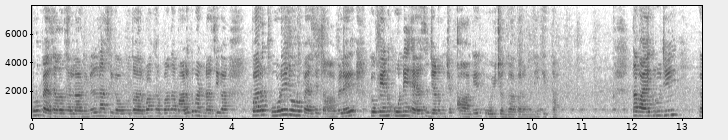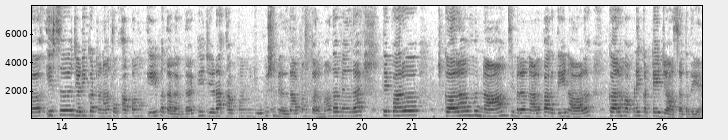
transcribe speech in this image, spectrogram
ਉਹਨੂੰ ਪੈਸਿਆਂ ਦਾ ਥੈਲਾ ਨਹੀਂ ਮਿਲਣਾ ਸੀਗਾ ਉਹ ਤਾਂ ਅਰਬਾਂ ਖਰਬਾਂ ਦਾ ਮਾਲਕ ਬਣਨਾ ਸੀਗਾ। ਪਰ ਥੋੜੇ ਜਿਹੇ ਉਹਨੂੰ ਪੈਸੇ ਤਾਂ ਮਿਲੇ, ਕਿਉਂਕਿ ਇਹਨੂੰ ਉਹਨੇ ਇਸ ਜਨਮ 'ਚ ਆ ਕੇ ਕੋਈ ਚੰਗਾ ਕਰਮ ਨਹੀਂ ਕੀਤਾ। ਤਾਂ ਵਾਹਿਗੁਰੂ ਜੀ ਇਸ ਜਿਹੜੀ ਘਟਨਾ ਤੋਂ ਆਪਾਂ ਨੂੰ ਇਹ ਪਤਾ ਲੱਗਦਾ ਕਿ ਜਿਹੜਾ ਆਪਾਂ ਨੂੰ ਜੋ ਕੁਝ ਮਿਲਦਾ, ਆਪਾਂ ਨੂੰ ਕਰਮਾਂ ਦਾ ਮਿਲਦਾ ਹੈ, ਤੇ ਪਰ ਕਰਮ ਨਾਮ ਸਿਮਰਨ ਨਾਲ, ਭਗਤੀ ਨਾਲ ਕਰਮ ਆਪਣੇ ਕੱਟੇ ਜਾ ਸਕਦੇ ਆ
